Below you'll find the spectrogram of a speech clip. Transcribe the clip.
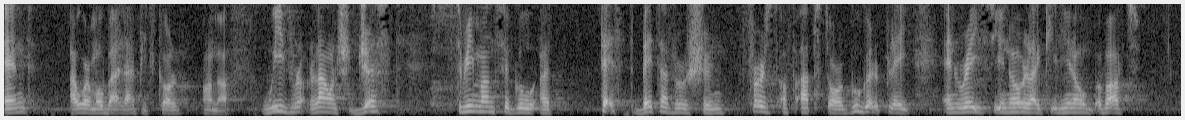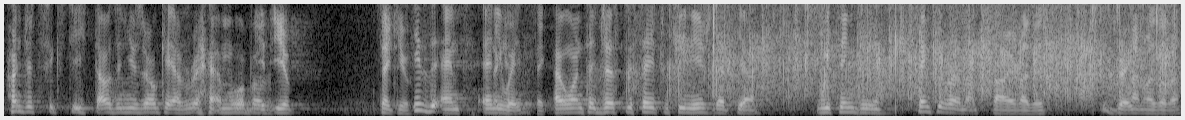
and our mobile app is called On Off. We've launched just three months ago a test beta version, first of App Store, Google Play, and raised you know like you know about 160,000 users. Okay, I'm about. Yep. Thank you. It's the end. Anyway, Thank I wanted just to say to finish that, yeah, we think the. Thank you very much. Sorry about this. It's great. Time was over.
